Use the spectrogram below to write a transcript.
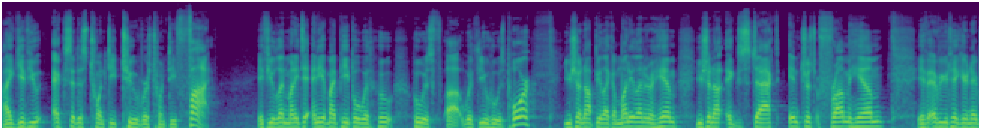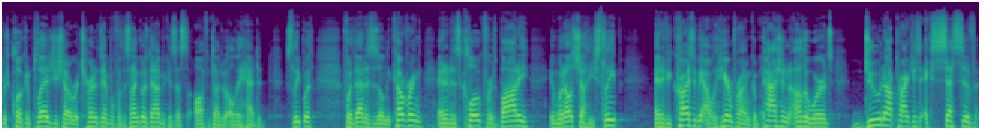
I give you Exodus 22, verse 25. If you lend money to any of my people with who who is uh, with you who is poor, you shall not be like a moneylender to him. You shall not exact interest from him. If ever you take your neighbor's cloak and pledge, you shall return it to him before the sun goes down, because that's oftentimes all they had to sleep with. For that is his only covering, and it is cloak for his body. And what else shall he sleep? And if he cries to me, I will hear him, for I am compassionate. In other words, do not practice excessive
